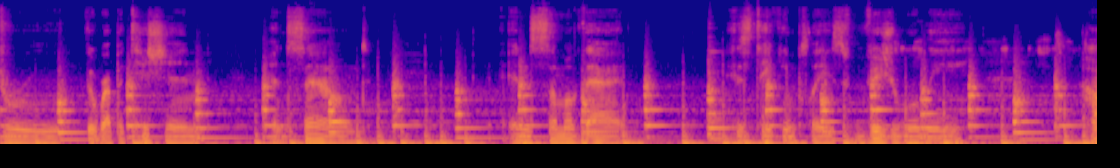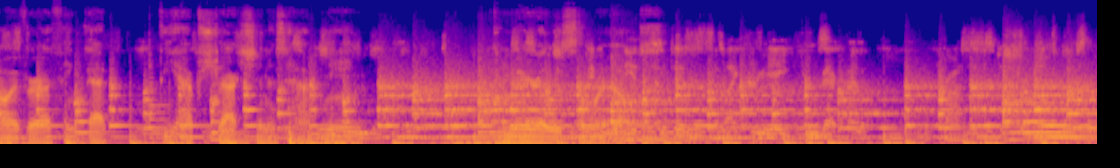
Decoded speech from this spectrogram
through the repetition and sound, and some of that is taking place visually. However, I think that the abstraction is happening primarily somewhere else. Create through that kind of process of destruction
